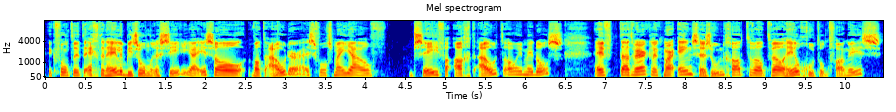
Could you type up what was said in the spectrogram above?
ik vond dit echt een hele bijzondere serie. Hij is al wat ouder. Hij is volgens mij een jaar of 7, 8 oud al inmiddels. Heeft daadwerkelijk maar één seizoen gehad, terwijl het wel heel goed ontvangen is.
